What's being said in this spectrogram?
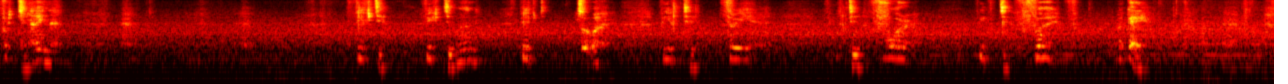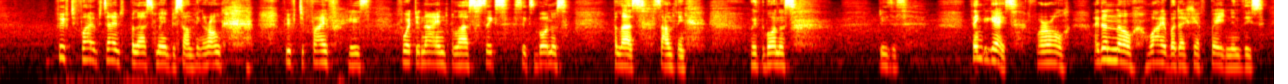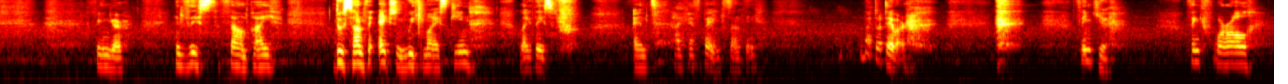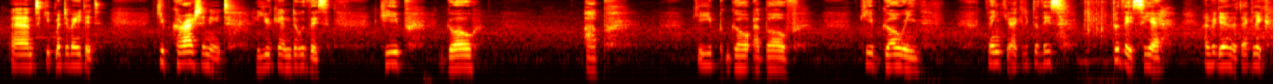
49 50 51 52 53 54 55 okay. 55 times plus maybe something wrong. 55 is 49 plus 6 6 bonus plus something with bonus jesus thank you guys for all i don't know why but i have pain in this finger in this thumb i do something action with my skin like this and i have pain something but whatever. Thank you. Thank you for all and keep motivated. Keep crushing it. You can do this. Keep go up. Keep go above. Keep going. Thank you. I click to this. To this, yeah. And we did it. I click.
